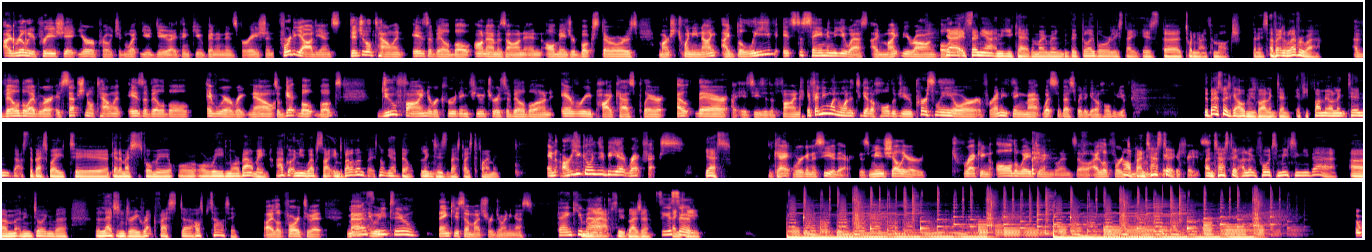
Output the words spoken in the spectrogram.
I really appreciate your approach and what you do. I think you've been an inspiration for the audience. Digital Talent is available on Amazon and all major bookstores March 29th. I believe it's the same in the US. I might be wrong. Yeah, it's, it's only out in the UK at the moment. The global release date is the 29th of March. Then it's available everywhere. Available everywhere. Exceptional Talent is available everywhere right now. So get both books do find a recruiting future. It's available on every podcast player out there. It's easy to find. If anyone wanted to get a hold of you personally or for anything, Matt, what's the best way to get a hold of you? The best way to get hold of me is via LinkedIn. If you find me on LinkedIn, that's the best way to get a message for me or, or read more about me. I've got a new website in development, but it's not yet built. LinkedIn is the best place to find me. And are you going to be at RecFest? Yes. Okay, we're going to see you there because me and Shelly are trekking all the way to England. So I look forward oh, to fantastic, fantastic. I look forward to meeting you there um, and enjoying the the legendary RecFest uh, hospitality. I look forward to it, Matt. Yes, it was, me too. Thank you so much for joining us. Thank you, Matt. My absolute pleasure. See you thank soon. You.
